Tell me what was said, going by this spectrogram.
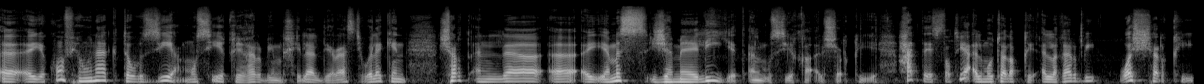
آه، يكون في هناك توزيع موسيقي غربي من خلال دراستي. ولكن شرط أن لا آه، يمس جمالية الموسيقى الشرقية. حتى يستطيع المتلقي الغربي والشرقي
